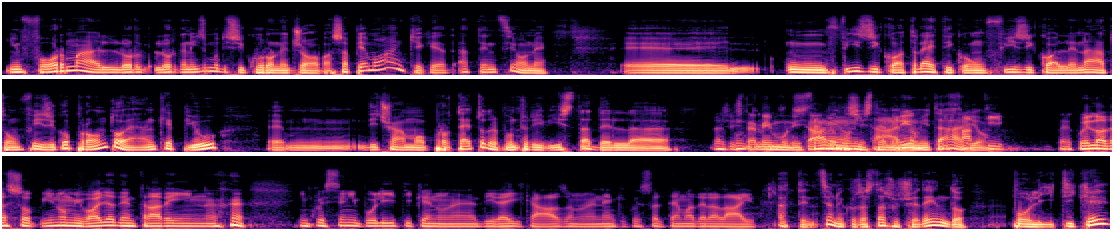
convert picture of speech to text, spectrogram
in forma, l'or- l'organismo di sicuro ne giova. Sappiamo anche che, attenzione, eh, un fisico atletico, un fisico allenato, un fisico pronto è anche più ehm, diciamo, protetto dal punto di vista del, del sistema immunitario. Sistema immunitario. Infatti, per quello adesso io non mi voglio addentrare in, in, questioni politiche, non è direi il caso, non è neanche questo il tema della live. Attenzione, cosa sta succedendo? Politiche?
